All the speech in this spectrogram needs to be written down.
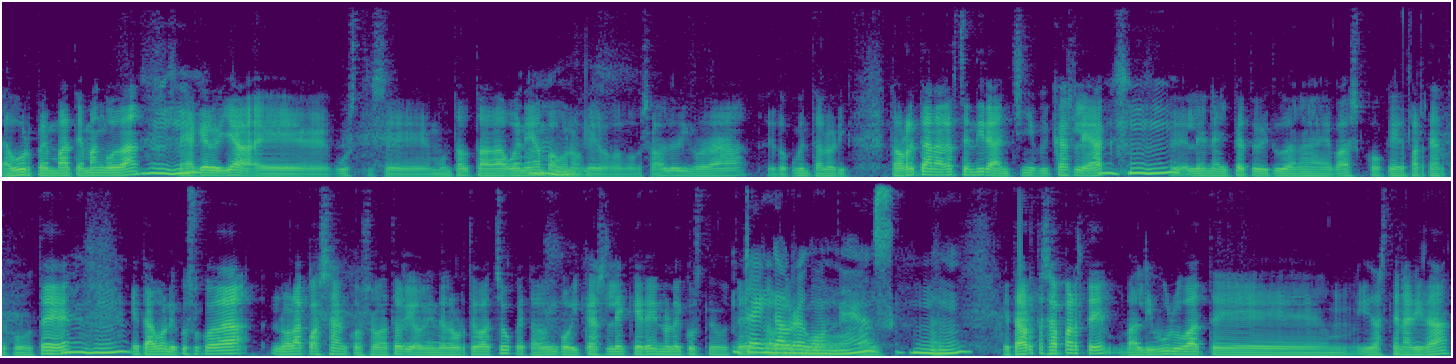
laburpen bat emango da, Mhm. baina gero ja, e, guztiz e, montauta dagoenean, ba, Mm. bueno, gero zabaldu egingo da e, dokumental hori. Eta horretan agertzen dira antxineko ikasleak, Mhm. e, lehen aipatu ditu dana, e, basko parte hartuko dute, Mhm. eta, bueno, ikusuko da, nolakoa san konservatorio egin dela urte batzuk, eta oingo ikaslek ere nola ikusten dute. Duten gaur egun, egungo, ez? bai, bai. Eta hortaz aparte, ba, liburu bat e, idazten ari da,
